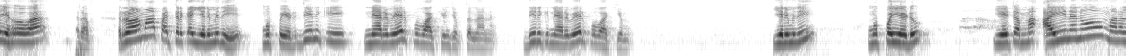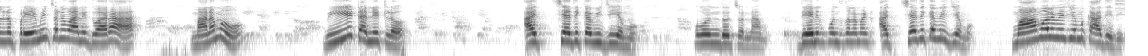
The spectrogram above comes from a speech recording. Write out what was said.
యహోవా రఫ్. రోమా పత్రిక ఎనిమిది ముప్పై ఏడు. దీనికి నెరవేర్పు వాక్యం చెప్తున్నాను. దీనికి నెరవేర్పు వాక్యం. ఎనిమిది ముప్పై ఏడు. ఏటమ్మా? అయినను మనల్ని ప్రేమించిన వాని ద్వారా మనము వీటన్నిటిలో అత్యధిక విజయము పొందుతున్నాము దేనికి పొందుతున్నామంటే అత్యధిక విజయము. మామూలు విజయము కాదు ఇది.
